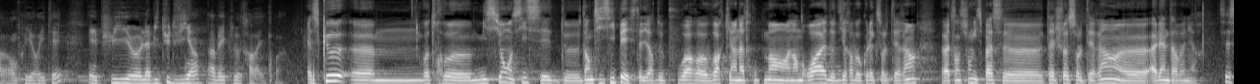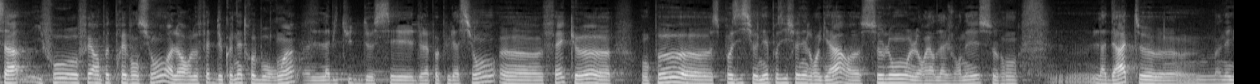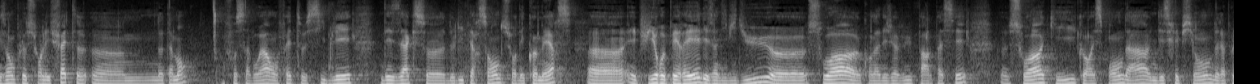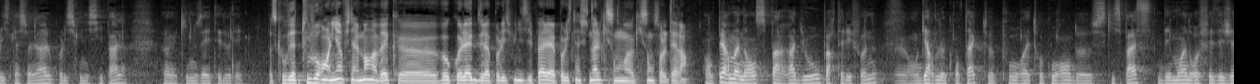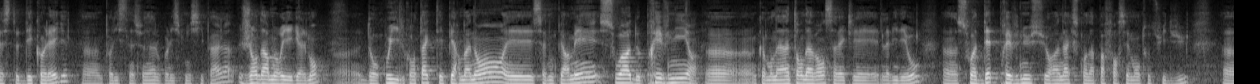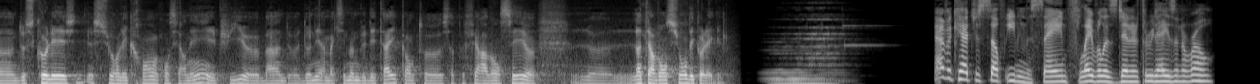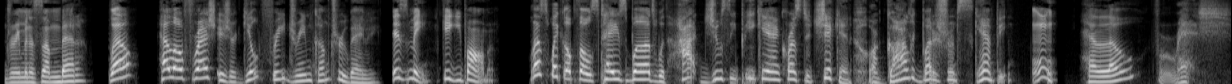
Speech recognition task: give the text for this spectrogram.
en priorité. Et puis l'habitude vient avec le travail. Quoi. Est-ce que euh, votre mission aussi, c'est d'anticiper, c'est-à-dire de pouvoir euh, voir qu'il y a un attroupement à un endroit, et de dire à vos collègues sur le terrain, euh, attention, il se passe telle chose sur le terrain, allez intervenir c'est ça, il faut faire un peu de prévention. Alors le fait de connaître Bourgoin, l'habitude de, la population fait que on peut se positionner, positionner le regard selon l'horaire de la journée, selon la date. un exemple sur les fêtes notamment. Il faut savoir en fait cibler des axes de l'hypercentre sur des commerces euh, et puis repérer des individus, euh, soit euh, qu'on a déjà vu par le passé, soit qui correspondent à une description de la police nationale, police municipale qui nous a été donnée parce que vous êtes toujours en lien finalement avec euh, vos collègues de la police municipale et la police nationale qui sont, euh, qui sont sur le terrain. En permanence, par radio ou par téléphone, euh, on garde le contact pour être au courant de ce qui se passe, des moindres faits et gestes des collègues, police nationale ou police municipale, gendarmerie également. donc oui, le contact est permanent et ça nous permet soit de prévenir, comme on a un temps d'avance avec la vidéo, soit d'être prévenu sur un axe qu'on n'a pas forcément tout de suite vu, de se coller sur l'écran concerné et puis euh, ben, de donner un maximum de détails quand euh, ça peut faire avancer euh, l'intervention des collègues. Ever catch yourself eating the same flavorless dinner three days in a row? Dreaming of something better? Well, HelloFresh is your guilt-free dream come true, baby. It's me, Kiki Palmer. Let's wake up those taste buds with hot, juicy pecan-crusted chicken or garlic butter shrimp scampi. Mm. Hello Fresh.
